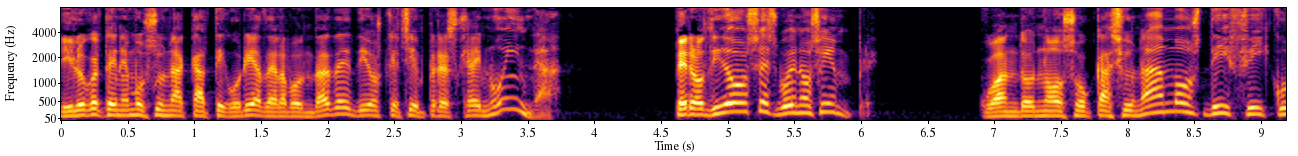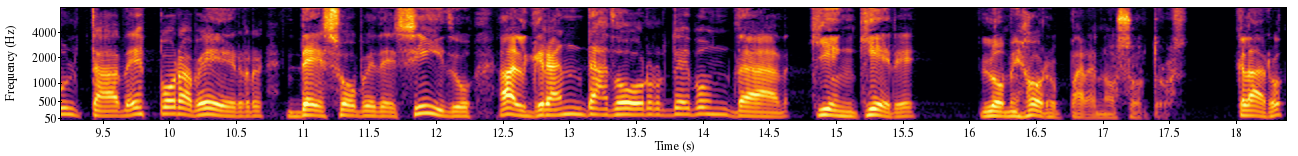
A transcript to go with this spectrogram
y luego tenemos una categoría de la bondad de Dios que siempre es genuina. Pero Dios es bueno siempre. Cuando nos ocasionamos dificultades por haber desobedecido al gran dador de bondad, quien quiere lo mejor para nosotros. Claro,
